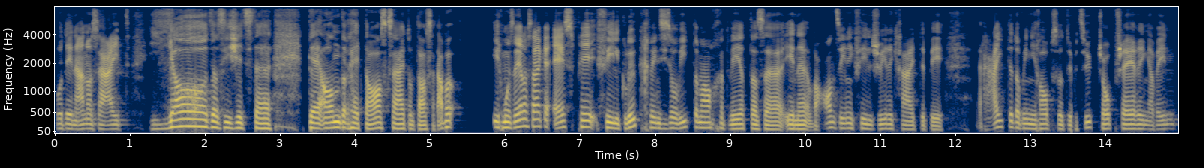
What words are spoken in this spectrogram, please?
wo dann auch noch sagt, ja, das ist jetzt der, der andere hat das gesagt und das gesagt. Aber ich muss ehrlich sagen, SP, viel Glück. Wenn sie so weitermachen, wird das äh, ihnen wahnsinnig viele Schwierigkeiten be reiten. Da bin ich absolut überzeugt. Jobsharing, auch wenn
